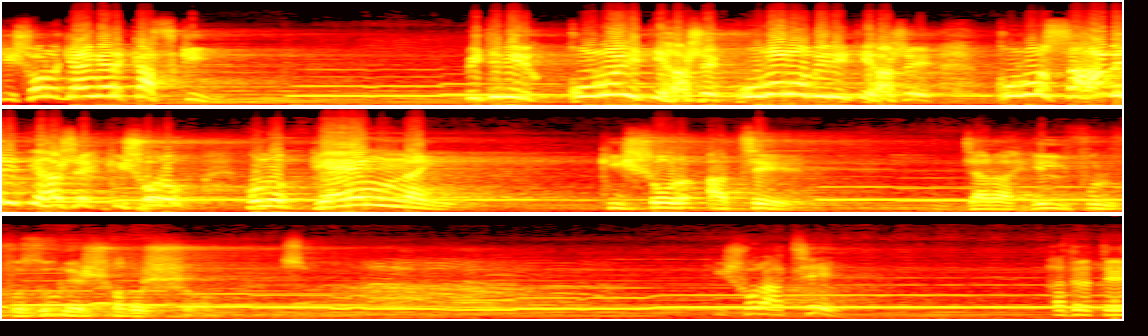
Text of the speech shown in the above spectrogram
কিশোর গ্যাংয়ের কাজ কি? পৃথিবীর কোন ইতিহাসে, কোন নবীর ইতিহাসে, কোন সাহাবের ইতিহাসে কিশোর, কোন গ্যাং নাই। কিশোর আছে যারা হিলফুল ফুজুলের সদস্য। কিশোর আছে হজরতে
